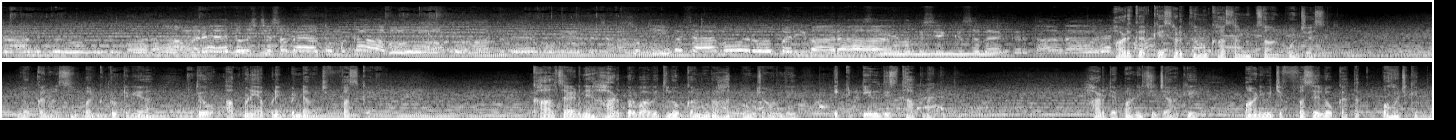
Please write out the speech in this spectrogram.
ਜਾਨ ਕਰੋ ਤੁਧ ਪਾਰਾ ਹਮਰੇ ਦੁਸ਼ਟ ਸਭੈ ਤੁਮ ਕਾਵੋ ਆਪ ਹਾਥ ਦੇ ਮੋਹਿ ਬਚਾ ਸੁਖੀ ਬਚਾ ਮੋਰੋ ਪਰਿਵਾਰਾ ਸੇਵਕ ਸਿੱਖ ਸਭੈ ਕਰਤਾਰਾ ਹੜ੍ਹ ਕਰਕੇ ਸੜਕਾਂ ਨੂੰ ਖਾਸਾ ਨੁਕਸਾਨ ਪਹੁੰਚਿਆ ਸੀ ਲੋਕਾਂ ਨਾਲ ਸੰਪਰਕ ਟੁੱਟ ਗਿਆ ਤੇ ਉਹ ਆਪਣੇ ਆਪਣੇ ਪਿੰਡਾਂ ਵਿੱਚ ਫਸ ਗਏ। ਖਾਲਸਾ ਏਡ ਨੇ ਹੜ੍ਹ ਪ੍ਰਭਾਵਿਤ ਲੋਕਾਂ ਨੂੰ ਰਾਹਤ ਪਹੁੰਚਾਉਣ ਲਈ ਇੱਕ ਟੀਮ ਦੀ ਸਥਾਪਨਾ ਕੀਤੀ। ਹੜ੍ਹ ਦੇ ਪਾਣੀ 'ਚ ਜਾ ਕੇ ਪਾਣੀ ਵਿੱਚ ਫਸੇ ਲੋਕਾਂ ਤੱਕ ਪਹੁੰਚ ਕੀਤੀ।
